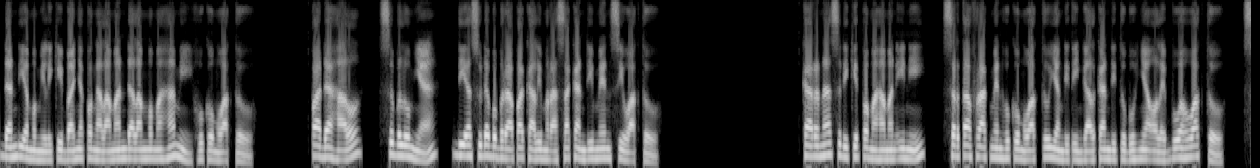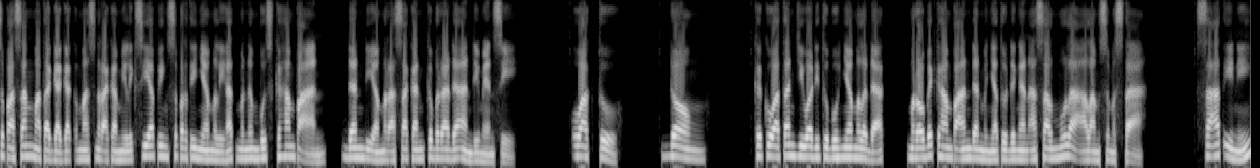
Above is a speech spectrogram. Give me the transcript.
dan dia memiliki banyak pengalaman dalam memahami hukum waktu. Padahal, sebelumnya, dia sudah beberapa kali merasakan dimensi waktu. Karena sedikit pemahaman ini, serta fragmen hukum waktu yang ditinggalkan di tubuhnya oleh buah waktu, sepasang mata gagak emas neraka milik Siaping sepertinya melihat menembus kehampaan, dan dia merasakan keberadaan dimensi. Waktu. Dong. Kekuatan jiwa di tubuhnya meledak, merobek kehampaan dan menyatu dengan asal mula alam semesta. Saat ini,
